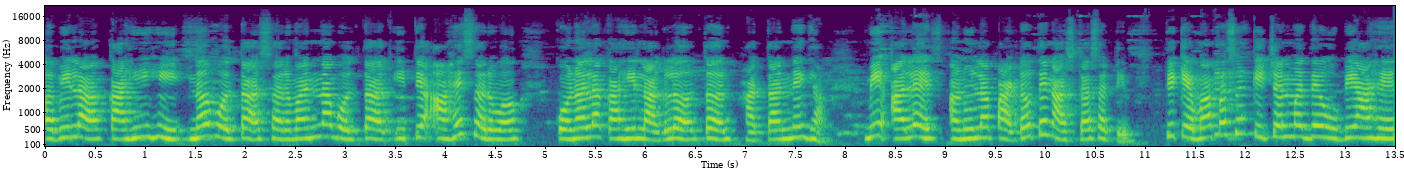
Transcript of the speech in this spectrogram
अभिला काहीही न बोलता सर्वांना बोलतात इथे आहे सर्व. कोणाला काही लागलं तर हाताने घ्या. मी आलेच अणूला पाठवते नाश्त्यासाठी. ती केव्हापासून किचनमध्ये उभी आहे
